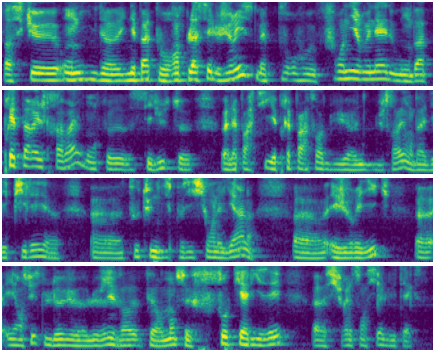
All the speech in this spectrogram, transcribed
Parce que on, il n'est pas pour remplacer le juriste, mais pour fournir une aide où on va préparer le travail. Donc c'est juste la partie préparatoire du, du, travail. On va dépiler toute une disposition légale et juridique. Et ensuite, le, le juriste va vraiment se focaliser sur l'essentiel du texte.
